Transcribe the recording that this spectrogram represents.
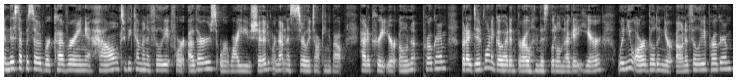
In this episode, we're covering how to become an affiliate for others or why you should. We're not necessarily talking about how to create your own program, but I did want to go ahead and throw in this little nugget here. When you are building your own affiliate program,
